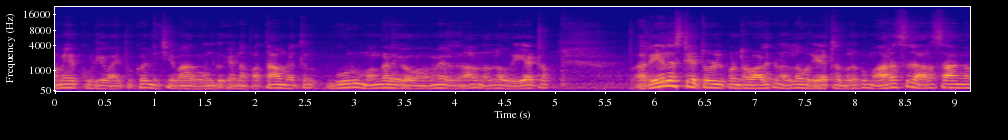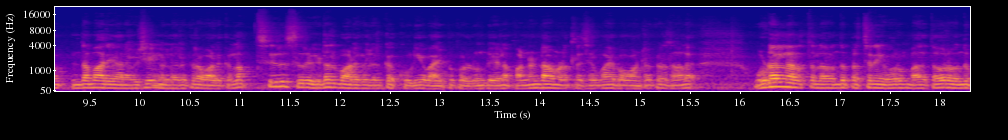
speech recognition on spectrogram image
அமையக்கூடிய வாய்ப்புகள் நிச்சயமாக உண்டு. ஏன்னா பத்தாம் இடத்தில் குரு மங்கள யோகம் அமைகிறதுனால நல்ல ஒரு ஏற்றம். ரியல் எஸ்டேட் தொழில் பண்ணுறவாளுக்கு நல்ல ஒரு ஏற்றம் இருக்கும். அரசு அரசாங்கம் இந்த மாதிரியான விஷயங்கள் இருக்கிறவாளுக்கெல்லாம் சிறு சிறு இடர்பாடுகள் இருக்கக்கூடிய வாய்ப்புகள் உண்டு. ஏன்னா பன்னெண்டாம் இடத்துல செவ்வாய் பகவான் இருக்கிறதுனால உடல் நலத்தில் வந்து பிரச்சனை வரும். அதை தவிர வந்து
